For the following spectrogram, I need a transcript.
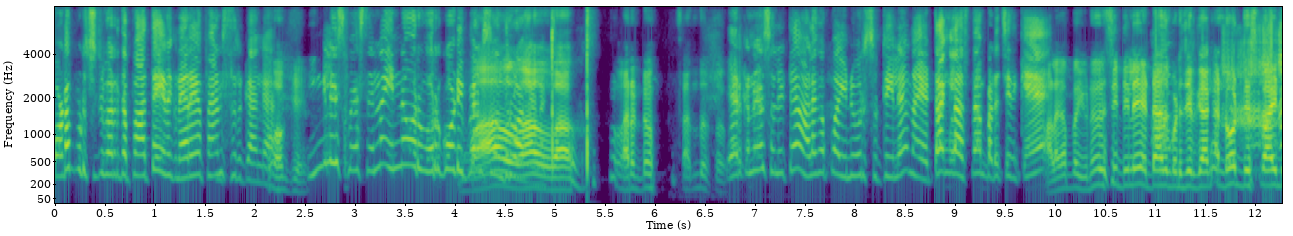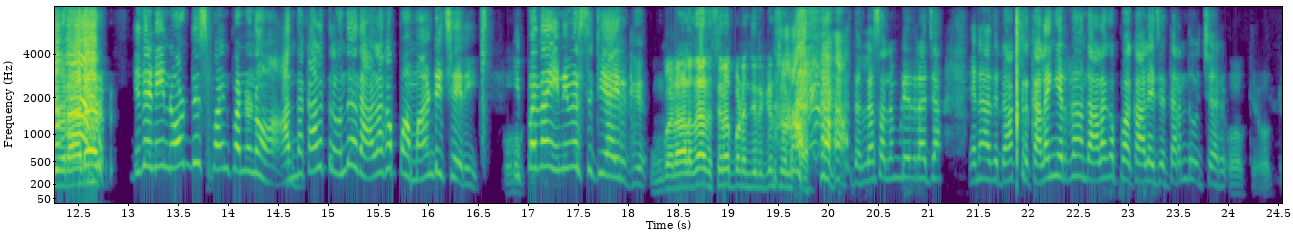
கொடை புடிச்சிட்டு வரத பார்த்தே எனக்கு நிறைய ஃபேன்ஸ் இருக்காங்க. இங்கிலீஷ் பேசினா இன்னும் ஒரு ஒரு கோடி ஃபேன்ஸ் வாவ் வந்துருவாங்க வரட்டும். சந்தோஷம். ஏற்கனவே சொல்லிட்டேன் அழகப்பா யூனிவர்சிட்டியில நான் எட்டாம் கிளாஸ் தான் படிச்சிருக்கேன். அழகப்பா யூனிவர்சிட்டிலே எட்டாவது படிச்சிருக்காங்க. Note this point your honour இதை நீ நோட் திஸ் பாயிண்ட் பண்ணணும். அந்த காலத்துல வந்து அது அழகப்பா மாண்டிச்சேரி. இப்பதான் யூனிவர்சிட்டி ஆயிருக்கு. உங்களால தான் அது சிறப்படைஞ்சிருக்குன்னு சொல்லுங்க. அதெல்லாம் சொல்ல முடியாது ராஜா. ஏன்னா அது டாக்டர் கலைஞர் தான் அந்த அழகப்பா காலேஜை திறந்து வச்சாரு. ஓகே ஓகே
